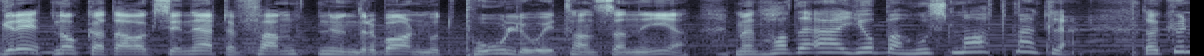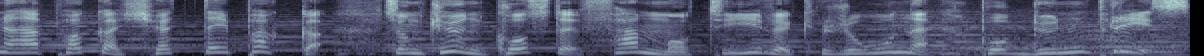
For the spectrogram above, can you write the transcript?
Greit nok at jeg vaksinerte 1500 barn mot polio i Tanzania, men hadde jeg jobba hos matmegleren, da kunne jeg pakka kjøttdeigpakker som kun koster 25 kroner på bunnpris.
